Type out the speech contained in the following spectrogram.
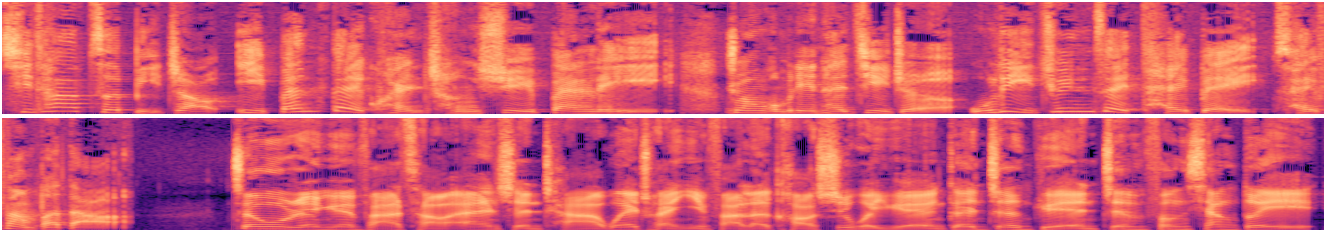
其他则比照一般贷款程序办理。中央广播电台记者吴丽君在台北采访报道。政务人员法草案审查外传，引发了考试委员跟政院针锋相对。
